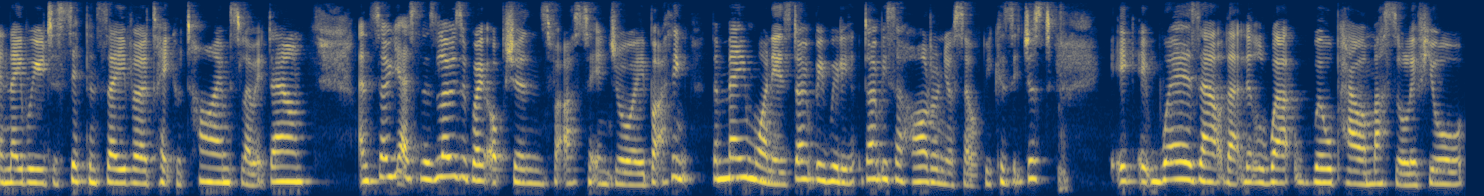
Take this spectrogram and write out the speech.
enable you to sip and savor take your time slow it down. And so yes there's loads of great options for us to enjoy but i think the main one is don't be really don't be so hard on yourself because it just it, it wears out that little willpower muscle if you're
